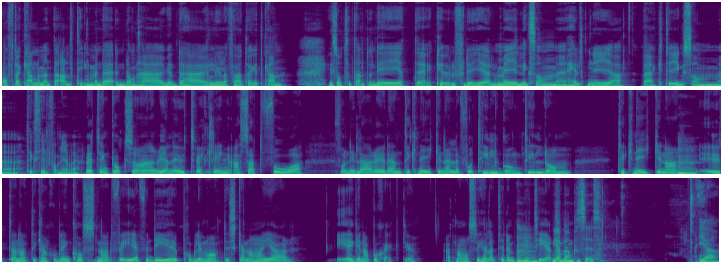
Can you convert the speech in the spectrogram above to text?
Ofta kan de inte allting, men det, de här, det här lilla företaget kan i stort sett allt. Och det är jättekul, för det ger mig liksom helt nya verktyg som eh, textilformgivare. Jag tänker också en ren utveckling, alltså att få, får ni lära er den tekniken eller få tillgång till de teknikerna mm. utan att det kanske blir en kostnad för er. För det är ju problematiska när man gör egna projekt ju. Att man måste hela tiden budgetera. Mm. Ja men precis. Ja,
